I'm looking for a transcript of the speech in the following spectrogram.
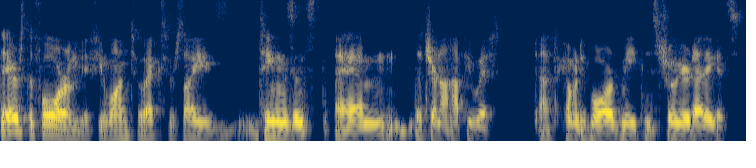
There's the forum if you want to exercise things and um that you're not happy with at the committee board meetings through your delegates.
